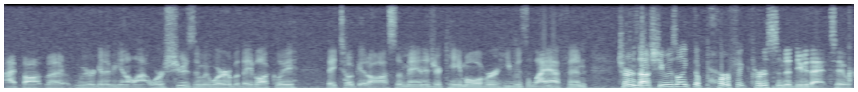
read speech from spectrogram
I thought that we were going to be in a lot worse shoes than we were, but they luckily they took it awesome. Manager came over, he was laughing. Turns out she was like the perfect person to do that to.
